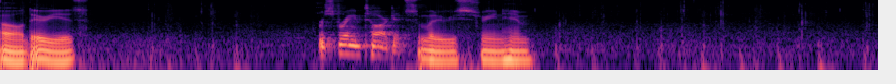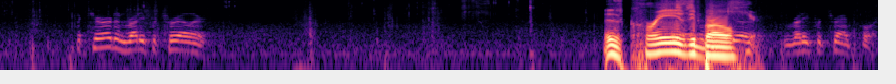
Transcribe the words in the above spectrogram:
Oh, there he is. Restrain targets. Somebody restrain him. secured and ready for trailers. This is crazy, bro. Secured Ready for transport.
